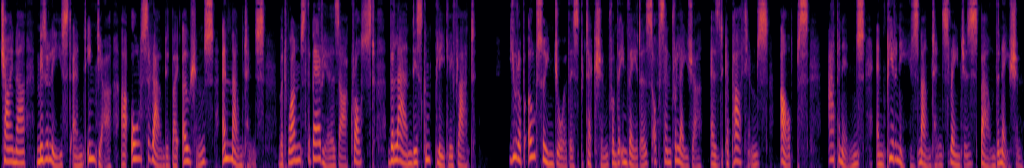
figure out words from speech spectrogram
China, Middle East and India are all surrounded by oceans and mountains, but once the barriers are crossed, the land is completely flat. Europe also enjoyed this protection from the invaders of Central Asia, as the Carpathians Alps, Apennines and Pyrenees mountains ranges bound the nation.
